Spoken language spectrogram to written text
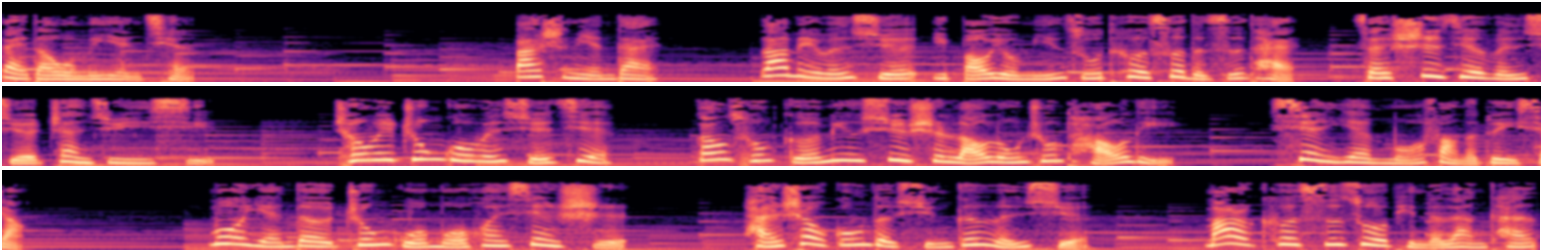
带到我们眼前。八十年代，拉美文学以保有民族特色的姿态，在世界文学占据一席，成为中国文学界刚从革命叙事牢笼中逃离、现艳模仿的对象。莫言的《中国魔幻现实》。韩少功的寻根文学，马尔克斯作品的烂刊，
